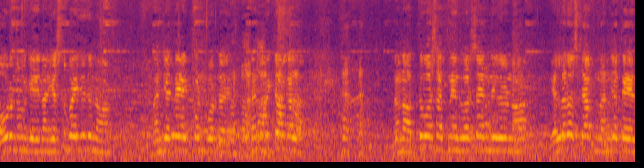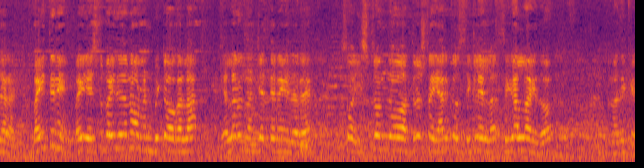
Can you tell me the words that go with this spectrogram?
ಅವರು ನಮಗೆ ನಾನು ಎಷ್ಟು ಬೈದಿದ್ದೀನೋ ನನ್ನ ಜೊತೆ ಇಟ್ಕೊಂಡ್ಬಿಟ್ಟು ನನಗೆ ಬಿಟ್ಟು ಹೋಗಲ್ಲ. ನಾನು ಹತ್ತು ವರ್ಷ, ಹದಿನೈದು ವರ್ಷ ಹಿಂದಿದ್ರು ಎಲ್ಲರೂ ಸ್ಟಾಫ್ ನನ್ನ ಜೊತೆ ಇದ್ದಾರೆ. ಬೈತೀನಿ, ಬೈ, ಎಷ್ಟು ಬೈದಿದ್ರು ಅವ್ರು ನನ್ನ ಬಿಟ್ಟು ಹೋಗಲ್ಲ. ಎಲ್ಲರೂ ನನ್ನ ಜೊತೆನೇ ಇದ್ದಾರೆ. ಸೊ ಇಷ್ಟೊಂದು ಅದೃಷ್ಟ ಯಾರಿಗೂ ಸಿಗಲಿಲ್ಲ, ಸಿಗಲ್ಲ ಇದು. ಅದಕ್ಕೆ,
